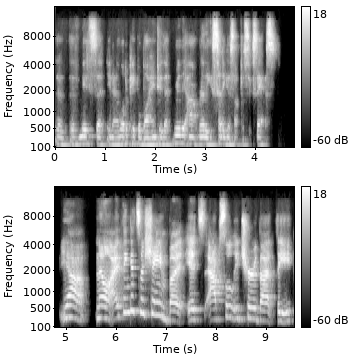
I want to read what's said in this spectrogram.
of, of myths that you know a lot of people buy into that really aren't really setting us up for success? Yeah, no, I think it's a shame, but it's absolutely true that the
